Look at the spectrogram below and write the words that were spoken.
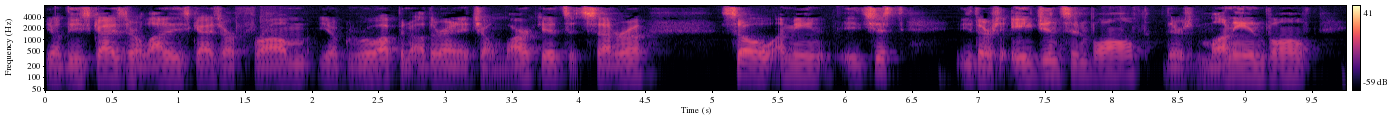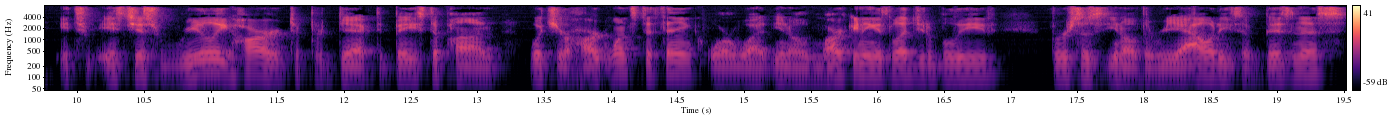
You know, these guys are a lot of these guys are from you know grew up in other NHL markets, et cetera. So I mean, it's just there's agents involved, there's money involved. It's it's just really hard to predict based upon what your heart wants to think or what you know marketing has led you to believe versus you know the realities of business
